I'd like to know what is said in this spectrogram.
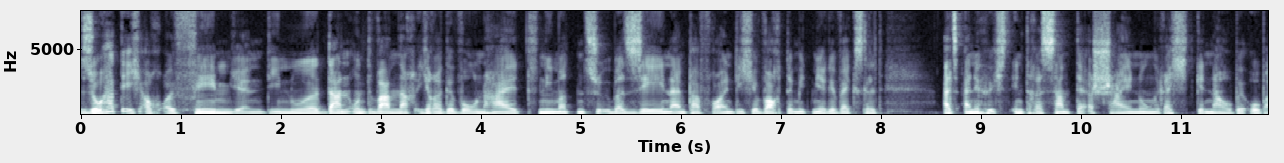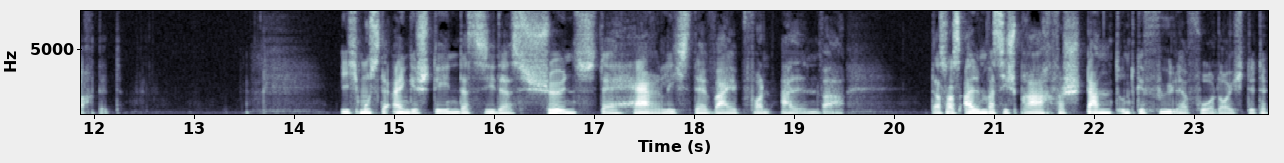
So hatte ich auch Euphemien, die nur dann und wann nach ihrer Gewohnheit, niemanden zu übersehen, ein paar freundliche Worte mit mir gewechselt, als eine höchst interessante Erscheinung recht genau beobachtet. Ich musste eingestehen, dass sie das schönste, herrlichste Weib von allen war, das aus allem, was sie sprach, Verstand und Gefühl hervorleuchtete,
